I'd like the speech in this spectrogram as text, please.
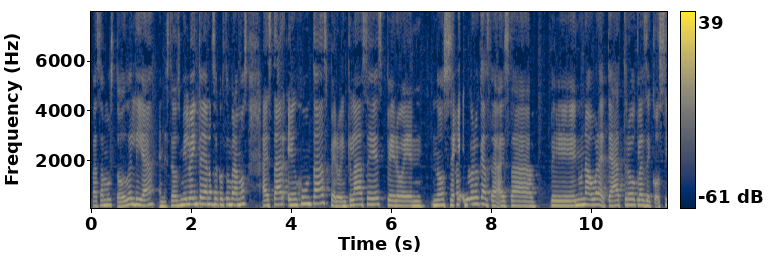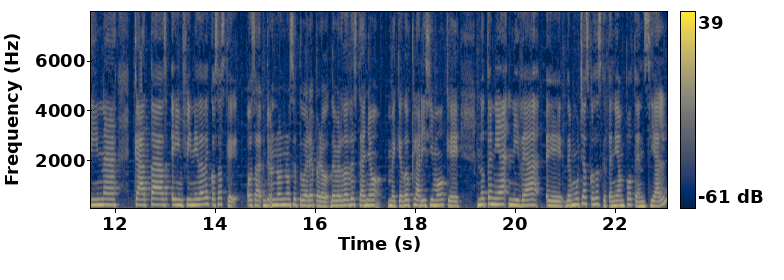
pasamos todo el día, en este 2020 ya nos acostumbramos a estar en juntas, pero en clases, pero en, no sé, yo creo que hasta, hasta en una obra de teatro, clases de cocina, catas e infinidad de cosas que, o sea, yo no, no sé tú eres, pero de verdad este año me quedó clarísimo que no tenía ni idea eh, de muchas cosas que tenían potencial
